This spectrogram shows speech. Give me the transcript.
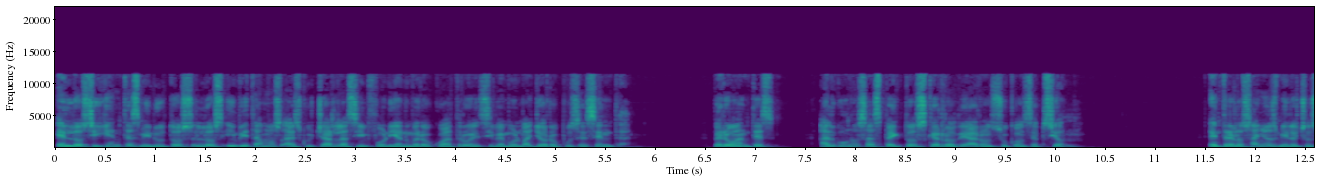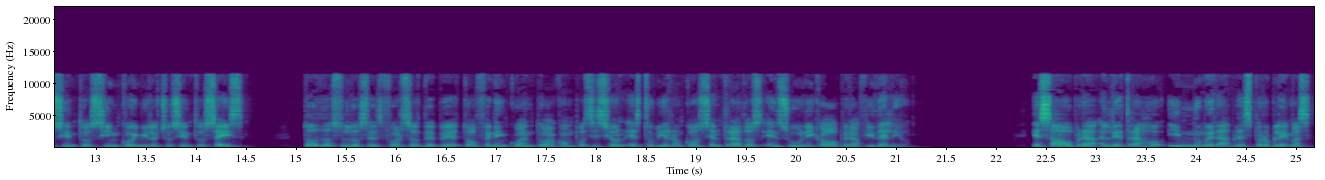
En los siguientes minutos los invitamos a escuchar la Sinfonía número 4 en si bemol mayor opus 60. Pero antes, algunos aspectos que rodearon su concepción. Entre los años 1805 y 1806, todos los esfuerzos de Beethoven en cuanto a composición estuvieron concentrados en su única ópera Fidelio. Esa obra le trajo innumerables problemas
